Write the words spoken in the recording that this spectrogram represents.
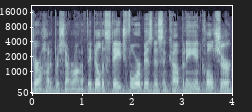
They're 100% wrong. If they build a stage four business and company and culture,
